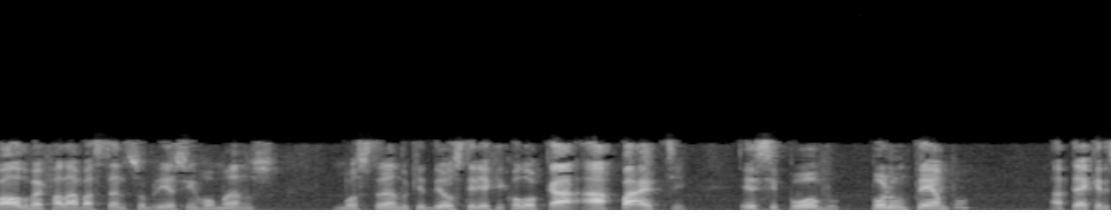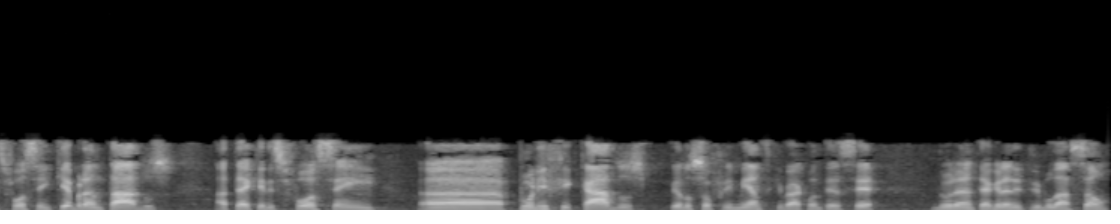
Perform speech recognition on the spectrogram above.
Paulo vai falar bastante sobre isso em Romanos, mostrando que Deus teria que colocar à parte esse povo por um tempo, até que eles fossem quebrantados, até que eles fossem uh, purificados pelo sofrimento que vai acontecer durante a grande tribulação.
